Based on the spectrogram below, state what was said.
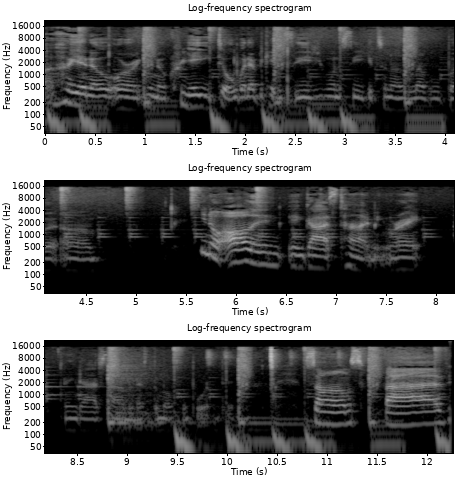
uh, you know, or, you know, create or whatever case is. You want to see it get to another level. But, um, you know, all in, in God's timing, right? In God's timing, that's the most important thing. Psalms 5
